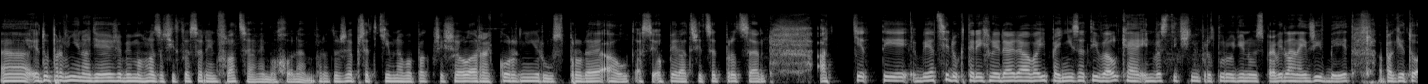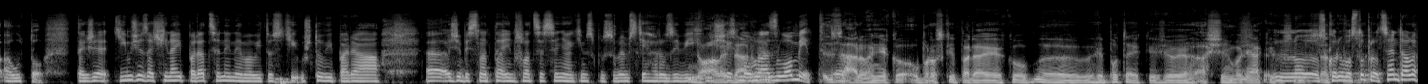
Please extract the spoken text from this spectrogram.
E, je to první naděje, že by mohla začít klesat inflace mimochodem, protože předtím naopak přišel rekordní růst prodeje aut, asi o 35% a tě, ty věci, do kterých lidé dávají peníze, ty velké investiční pro tu rodinu, zpravidla nejdřív byt a pak je to auto. Takže tím, že začínají padat ceny nemovitostí, už to vypadá, eh, že by snad ta inflace se nějakým způsobem z těch hrozivých no, výšek zároveň, mohla zlomit. Zároveň jo. jako obrovsky padají jako uh, hypotéky, že až o nějakých... No skoro o 100%, ale,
